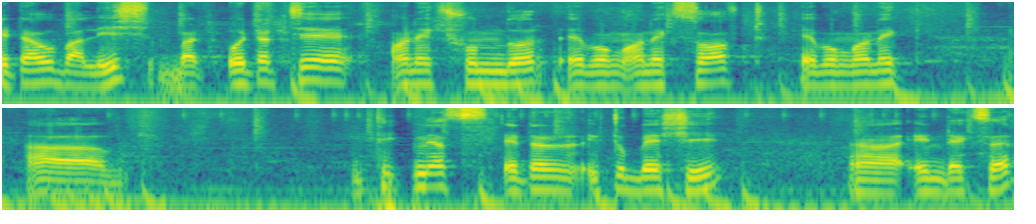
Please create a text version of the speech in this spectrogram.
এটাও বালিশ বাট ওটার চেয়ে অনেক সুন্দর এবং অনেক সফট এবং অনেক থিকনেস এটার একটু বেশি ইন্ডেক্সের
